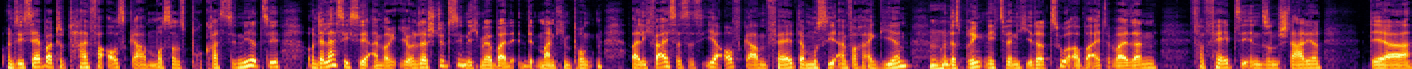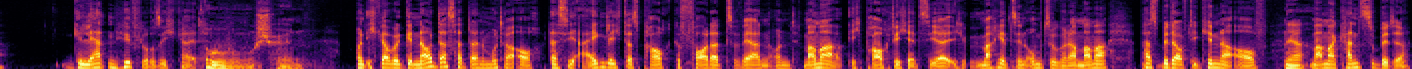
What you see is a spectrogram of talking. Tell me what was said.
und sich selber total verausgaben muss. Sonst prokrastiniert sie und da lasse ich sie einfach. Ich unterstütze sie nicht mehr bei manchen Punkten, weil ich weiß, dass es ihr Aufgabenfeld, da muss sie einfach agieren und das bringt nichts, wenn ich ihr dazu arbeite, weil dann verfällt sie in so ein Stadion der gelernten Hilflosigkeit. Uh, schön. Und ich glaube, genau das hat deine Mutter auch, dass sie eigentlich das braucht, gefordert zu werden. Und Mama, ich brauche dich jetzt hier. Ich mache jetzt den Umzug. Oder Mama, pass bitte auf die Kinder auf. Ja. Mama, kannst du bitte?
